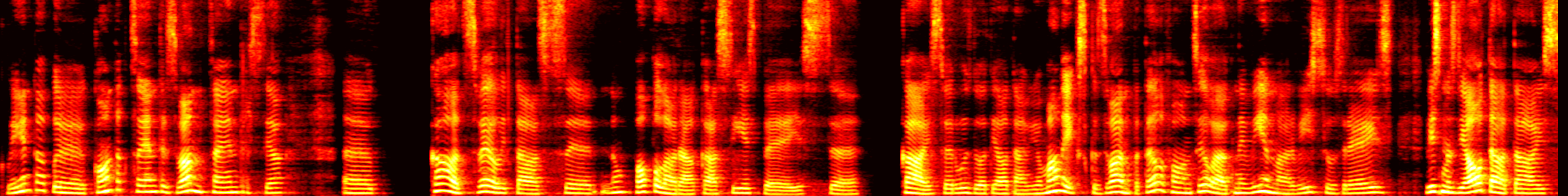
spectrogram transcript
klienta uh, kontaktcentrs, zvanu centrs. Ja? Uh, kādas vēl ir tās uh, nu, populārākās iespējas, kā es varu uzdot jautājumu? Jo man liekas, ka zvanu pa telefonu cilvēku nevienmēr visu uzreiz, vismaz jautātājs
